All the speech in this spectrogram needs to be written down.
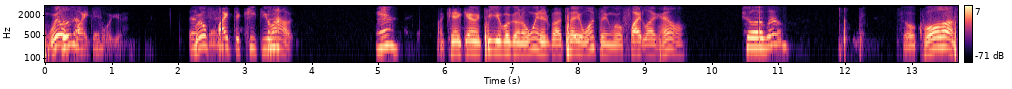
We'll, fight for you. That's we'll right. fight to keep you Uh-huh. out. Yeah. I can't guarantee you we're going to win it, but I'll tell you one thing: we'll fight like hell. Sure will. So call us.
